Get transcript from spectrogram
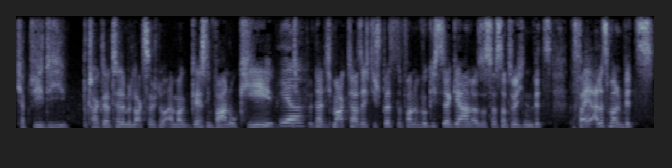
Ich habe die, die Tagliatelle mit Lachs habe ich nur einmal gegessen, die waren okay. Ja. Ich bin halt, ich mag tatsächlich die Spätzlepfanne wirklich sehr gern. Also ist das natürlich ein Witz. Das war ja alles mal ein Witz.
